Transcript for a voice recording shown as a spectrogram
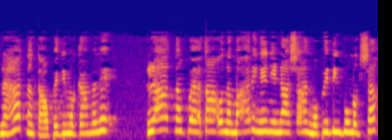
lahat ng tao pwedeng magkamali. Lahat ng tao na maaring ngayon inasaan mo, pwedeng bumagsak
